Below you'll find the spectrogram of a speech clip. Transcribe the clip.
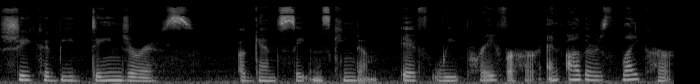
She could be dangerous against Satan's kingdom if we pray for her and others like her.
